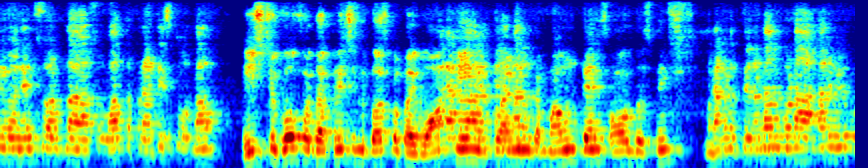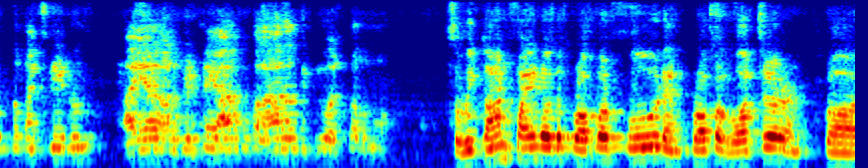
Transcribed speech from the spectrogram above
మేము అనేక చోట్ల సువార్త ప్రకటిస్తూ ఉన్నాం We used to go for the preaching the gospel by walking and climbing the mountains, all those things. మన అక్కడ తినడానికి కూడా ఆహారం ఉంటుంది మంచినీళ్ళు ఆయా వాళ్ళు పెట్టే ఆకు పలహారాలు తిప్పి వస్తూ ఉన్నాం So we can't find out the proper food and proper water and uh,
